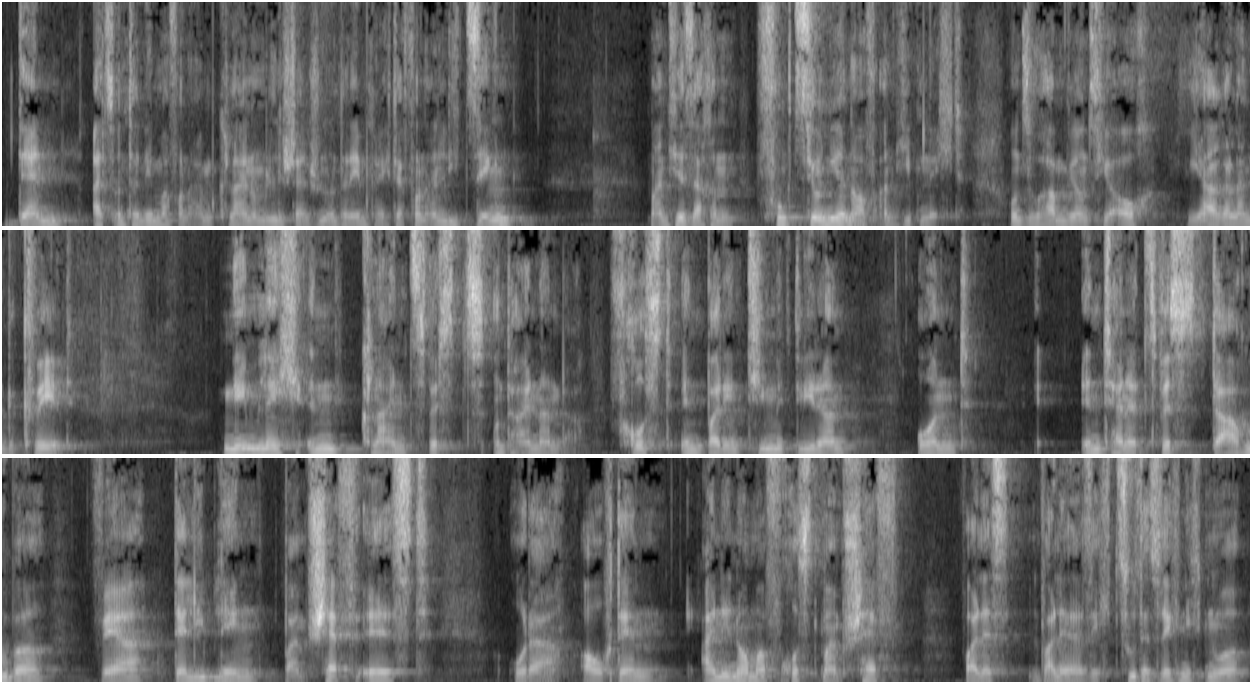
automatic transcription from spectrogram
Denn als Unternehmer von einem kleinen und mittelständischen Unternehmen kann ich davon ein Lied singen. Manche Sachen funktionieren auf Anhieb nicht. Und so haben wir uns hier auch jahrelang gequält. Nämlich in kleinen Zwists untereinander. Frust in, bei den Teammitgliedern und interne Twists darüber, wer der Liebling beim Chef ist oder auch denn ein enormer Frust beim Chef, weil, es, weil er sich zusätzlich nicht nur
